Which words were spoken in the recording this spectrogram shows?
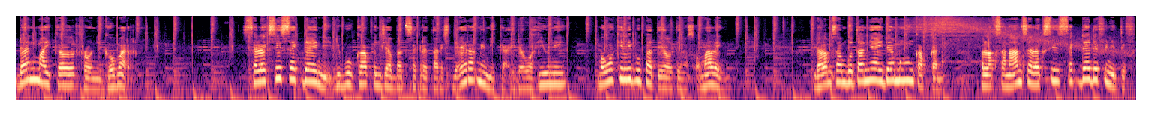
dan Michael Roni Gomar. Seleksi sekda ini dibuka penjabat sekretaris daerah Mimika Ida Wahyuni mewakili Bupati Eltinus Omaleng. Dalam sambutannya, Ida mengungkapkan pelaksanaan seleksi sekda definitif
